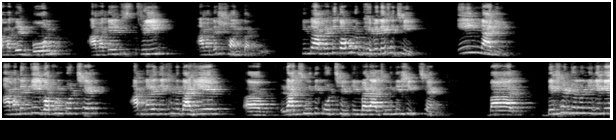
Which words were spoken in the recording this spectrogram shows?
আমাদের বোন, আমাদের স্ত্রী, আমাদের সন্তান। কিন্তু আমরা কি কখনো ভেবে দেখেছি এই নারী আমাদেরকেই গঠন করছে? আপনারা যেখানে দাঁড়িয়ে রাজনীতি করছেন কিংবা রাজনীতি শিখছেন বা দেশের জন্য নিজেকে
